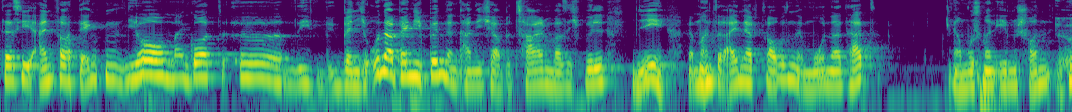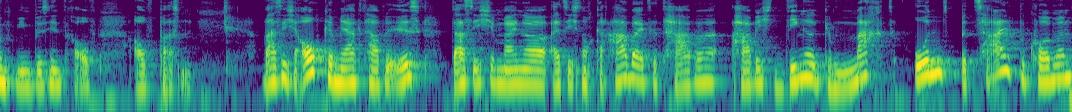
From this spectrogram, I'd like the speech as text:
dass sie einfach denken, jo, mein Gott, äh, wenn ich unabhängig bin, dann kann ich ja bezahlen, was ich will. Nee, wenn man dreieinhalbtausend im Monat hat, da muss man eben schon irgendwie ein bisschen drauf aufpassen. Was ich auch gemerkt habe, ist, dass ich in meiner, als ich noch gearbeitet habe, habe ich Dinge gemacht und bezahlt bekommen,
